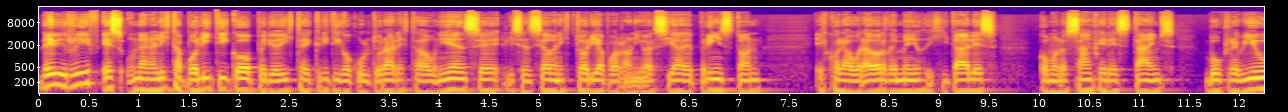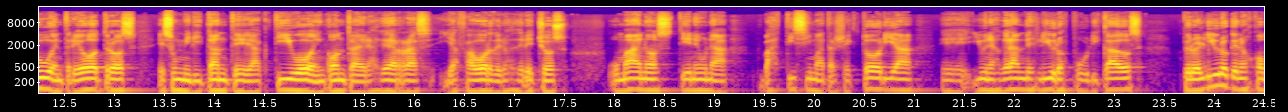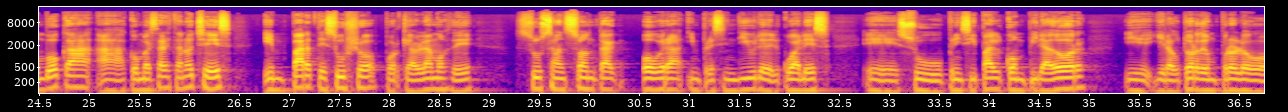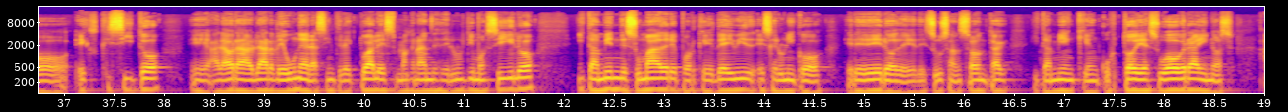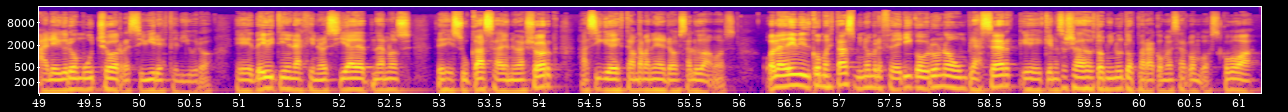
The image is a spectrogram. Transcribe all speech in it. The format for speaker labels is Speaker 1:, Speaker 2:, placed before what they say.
Speaker 1: David Reef es un analista político, periodista y crítico cultural estadounidense, licenciado en Historia por la Universidad de Princeton, es colaborador de medios digitales como Los Angeles Times Book Review, entre otros, es un militante activo en contra de las guerras y a favor de los derechos humanos, tiene una vastísima trayectoria eh, y unos grandes libros publicados, pero el libro que nos convoca a conversar esta noche es en parte suyo porque hablamos de Susan Sontag, obra imprescindible del cual es eh, su principal compilador y, el autor de un prólogo exquisito eh, a la hora de hablar de una de las intelectuales más grandes del último siglo y también de su madre, porque David es el único heredero de, Susan Sontag y también quien custodia su obra y nos alegró mucho recibir este libro. Eh, David tiene la generosidad de atendernos desde su casa de Nueva York, así que de esta manera lo saludamos. Hola David, ¿cómo estás? Mi nombre es Federico Bruno, un placer eh, que nos hayas dado estos minutos para conversar con vos. ¿Cómo va?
